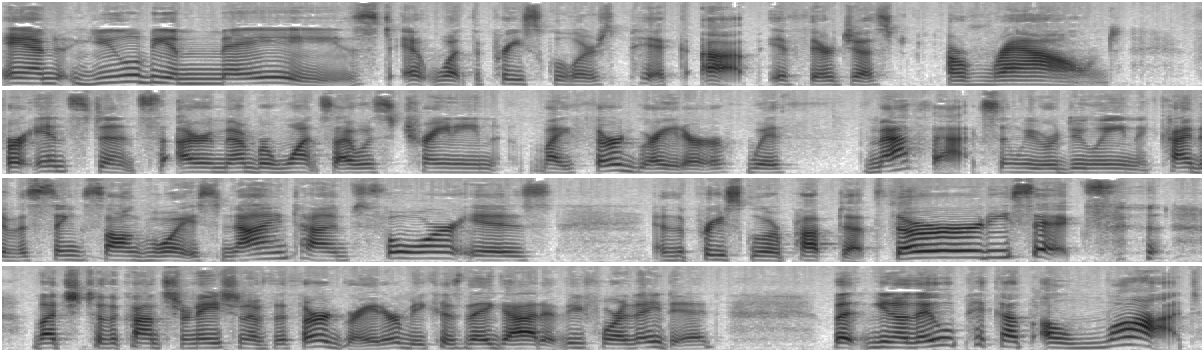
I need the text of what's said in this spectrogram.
And you will be amazed at what the preschoolers pick up if they're just around. For instance, I remember once I was training my third grader with math facts, and we were doing kind of a sing song voice. Nine times four is and the preschooler popped up 36, much to the consternation of the third grader because they got it before they did. But you know, they will pick up a lot.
